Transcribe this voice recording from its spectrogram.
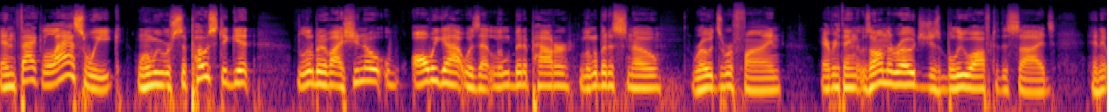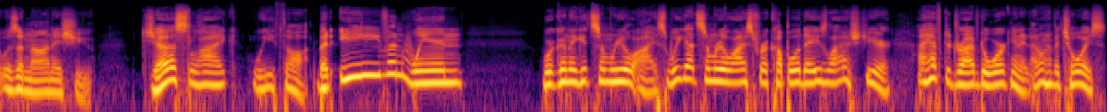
In fact, last week, when we were supposed to get a little bit of ice, you know, all we got was that little bit of powder, a little bit of snow. Roads were fine. Everything that was on the roads just blew off to the sides, and it was a non issue. Just like we thought. But even when we're going to get some real ice, we got some real ice for a couple of days last year. I have to drive to work in it. I don't have a choice.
